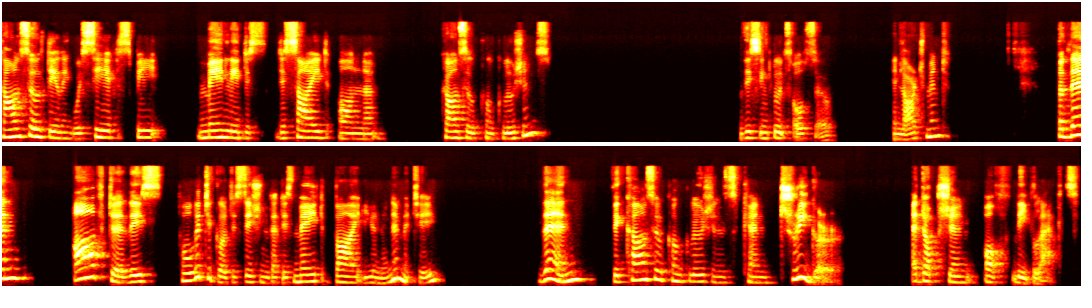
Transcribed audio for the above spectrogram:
councils dealing with CFSP mainly decide on uh, council conclusions. This includes also enlargement. But then after this political decision that is made by unanimity, then the council conclusions can trigger adoption of legal acts.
